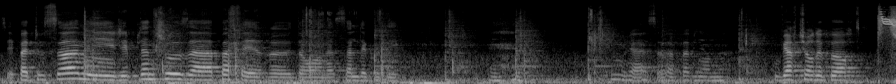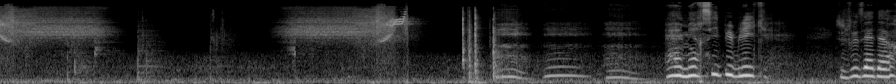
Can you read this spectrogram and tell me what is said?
c'est pas tout ça, mais j'ai plein de choses à pas faire euh, dans la salle d'à côté. Oula, ça va pas bien. Ouverture de porte. Ah, merci, public. Je vous adore.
